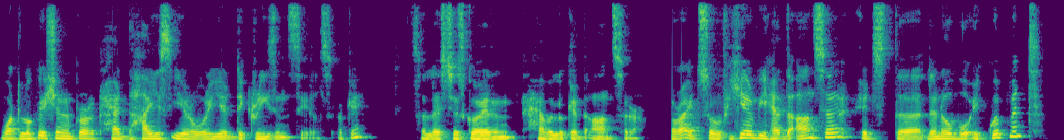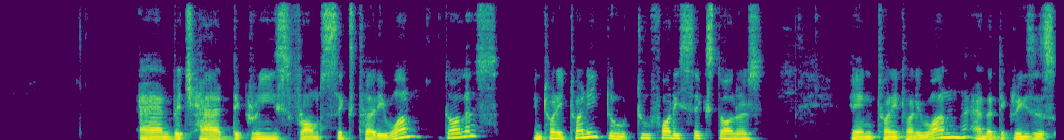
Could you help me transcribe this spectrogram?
what location and product had the highest year over year decrease in sales, okay? So let's just go ahead and have a look at the answer. All right, so here we have the answer. It's the Lenovo equipment and which had decreased from $631 in 2020 to $246 in 2021 and the decrease is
